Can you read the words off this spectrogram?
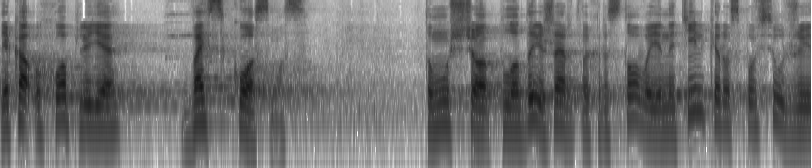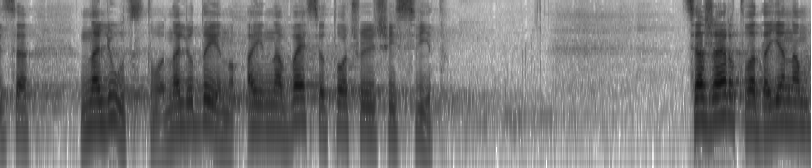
яка охоплює весь космос. Тому що плоди жертви Христової не тільки розповсюджуються на людство, на людину, а й на весь оточуючий світ. Ця жертва дає нам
